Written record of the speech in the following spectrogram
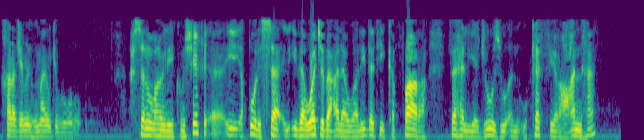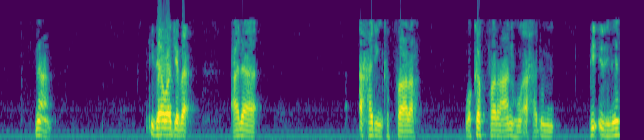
خرج منه ما يوجب الوضوء. أحسن الله إليكم. شيخ يقول السائل إذا وجب على والدتي كفارة فهل يجوز أن أكفر عنها؟ نعم. إذا وجب على أحد كفارة وكفر عنه أحد بإذنه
